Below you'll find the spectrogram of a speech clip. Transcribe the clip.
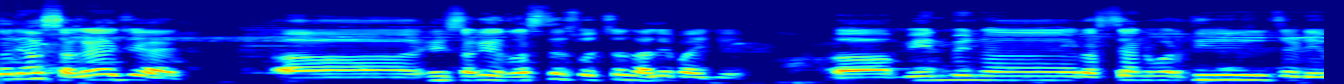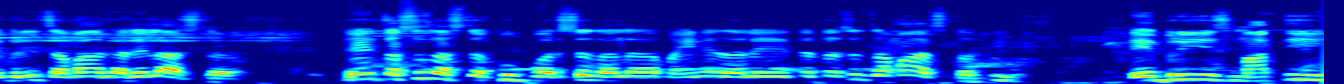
तर या सगळ्या ज्या आहेत हे सगळे रस्ते स्वच्छ झाले पाहिजे. मेन मेन रस्त्यांवरती जे डेबरी जमा झालेलं असतं ते तसंच असतं. खूप वर्ष झालं महिने झाले तर तसंच जमा असतं. ती डेब्रीज माती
